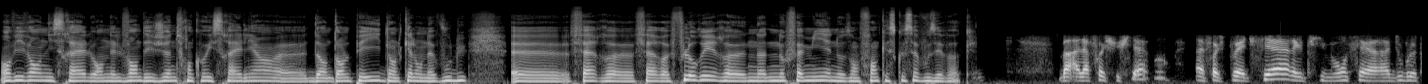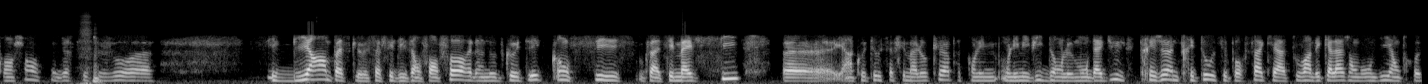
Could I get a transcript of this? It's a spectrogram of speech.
en vivant en Israël ou en élevant des jeunes franco-israéliens euh, dans, dans, le pays dans lequel on a voulu euh, faire, euh, faire florir nos familles et nos enfants, qu'est-ce que ça vous évoque? Bah à la fois je suis fière, hein. à la fois je peux être fière et puis bon c'est à double tranchant, c'est-à-dire que c'est toujours euh, c'est bien parce que ça fait des enfants forts et d'un autre côté quand c'est enfin c'est ma fille euh, il y a un côté où ça fait mal au cœur parce qu'on les, on les met vite dans le monde adulte, très jeune, très tôt. C'est pour ça qu'il y a souvent un décalage, on dit, entre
